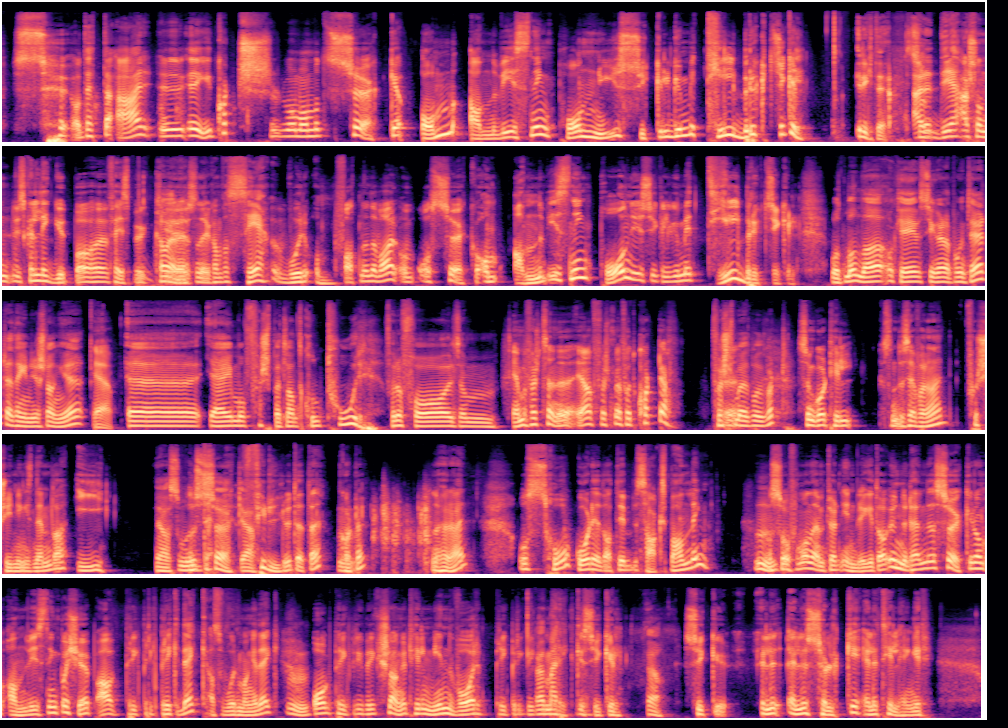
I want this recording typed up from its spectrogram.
Sø, og dette er eh, eget kort hvor man måtte søke om anvisning på ny sykkelgummi til brukt sykkel. Riktig. Så, er det, det er sånn vi skal legge ut på Facebook, Kan være. eh, så dere kan få se hvor omfattende det var å, søke om anvisning på ny sykkelgummi til brukt sykkel. måtte man da, ok, syngeren er punktert, jeg trenger ny slange. Ja. Uh, jeg må først på et eller annet kontor for å få, liksom, Jeg må først sende, ja, først må jeg få et kort, ja, først må jeg få et kort. som går til, som du ser foran her, forsyningsnemnda i Ja, så må du det- søke, ja. Fylle ut dette kortet, som du hører her, og så går det da til saksbehandling, Mm. og så får man eventuelt innvilget, og undertegnede søker om anvisning på kjøp av prikk, prikk, prikk dekk, altså hvor mange dekk, og prikk, prikk, prikk slanger til min vår prikk, prikk, prikk Mm. Merkesykkel. Ja. Sykkel, eller, eller sølki, eller tilhenger.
